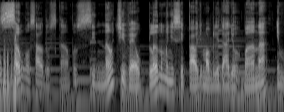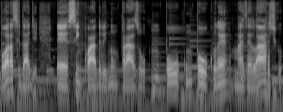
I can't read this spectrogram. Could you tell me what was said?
São Gonçalo dos Campos, se não tiver o plano municipal de mobilidade urbana, embora a cidade é, se enquadre num prazo um pouco, um pouco, né, mais elástico,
